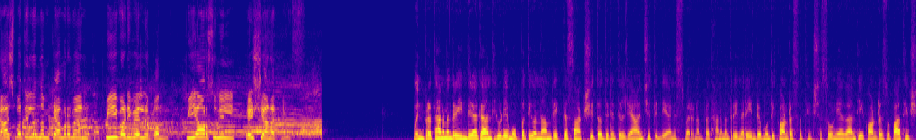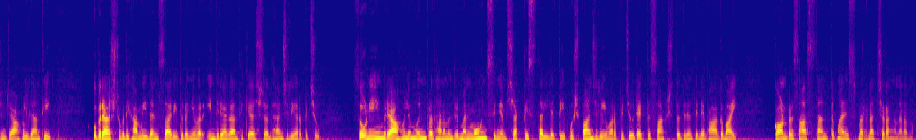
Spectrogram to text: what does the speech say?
രാജ്പഥിൽ നിന്നും ക്യാമറമാൻ പി വടിവേലിനൊപ്പം P R Sunil Asianet news. മുൻ പ്രധാനമന്ത്രി ഇന്ദിരാഗാന്ധിയുടെ മുപ്പത്തിയൊന്നാം രക്തസാക്ഷിത്വ ദിനത്തിൽ രാജ്യത്തിന്റെ അനുസ്മരണം. പ്രധാനമന്ത്രി നരേന്ദ്രമോദി കോൺഗ്രസ് അധ്യക്ഷ സോണിയാഗാന്ധി കോൺഗ്രസ് ഉപാധ്യക്ഷൻ രാഹുൽ ഗാന്ധി ഉപരാഷ്ട്രപതി ഹമീദ് അൻസാരി തുടങ്ങിയവർ ഇന്ദിരാഗാന്ധിക്ക് ശ്രദ്ധാഞ്ജലി അർപ്പിച്ചു. സോണിയയും രാഹുലും മുൻ പ്രധാനമന്ത്രി മൻമോഹൻ സിംഗും ശക്തിസ്ഥലിലെത്തി പുഷ്പാഞ്ജലിയും അർപ്പിച്ചു. രക്തസാക്ഷിത്വ ദിനത്തിന്റെ ഭാഗമായി കോൺഗ്രസ് ആസ്ഥാനത്തും അനുസ്മരണ ചടങ്ങ് നടന്നു.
